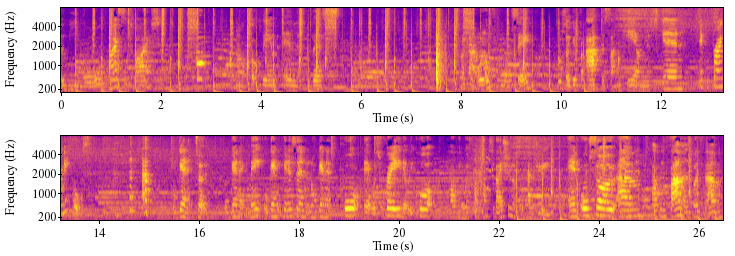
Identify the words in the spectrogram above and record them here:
a wee ball, nice and tight. And I'll put them in this oil from We'll It's also good for after sun care on your skin and for frying meatballs. organic too. Organic meat, organic venison and organic pork that was free, that we caught, helping with the conservation of the country. And also um, helping farmers with um,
